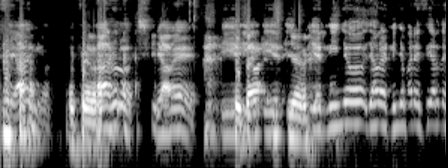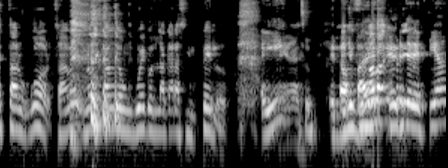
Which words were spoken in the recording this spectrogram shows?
13 años. Es verdad. Claro, ya ves. Y, y- y- y- y el niño, ya ves, el niño parecía el de Star Wars, ¿sabes? No le cabía un hueco en la cara sin pelo. Ahí El los niño padres fumaba. siempre el- te decían,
